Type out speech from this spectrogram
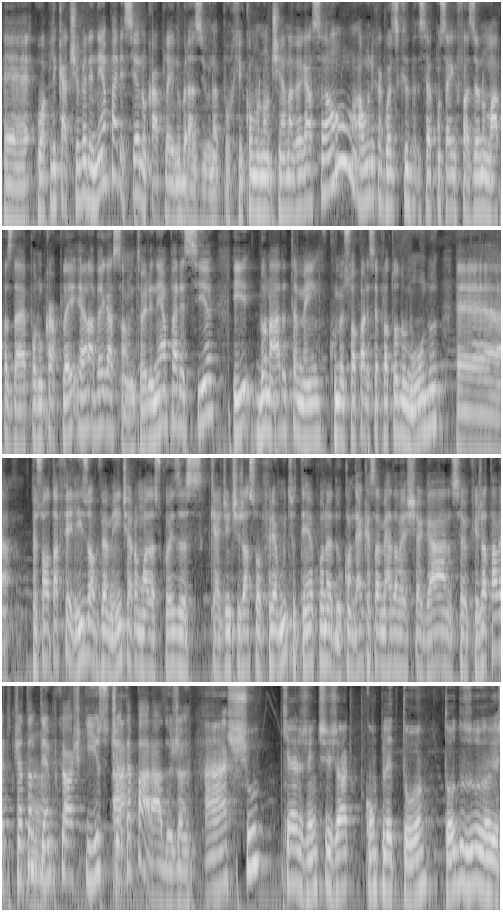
é, o aplicativo ele nem aparecia no CarPlay no Brasil, né? Porque como não tinha navegação, a única coisa que você consegue fazer no mapas da Apple no CarPlay é a navegação. Então ele nem aparecia e do nada também começou a aparecer para todo mundo. É, pessoal tá feliz, obviamente, era uma das coisas que a gente já sofria há muito tempo, né, do quando é que essa merda vai chegar, não sei o que. Já tava tinha tanto tempo que eu acho que isso tinha Ah. até parado já. Acho que a gente já completou todos os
